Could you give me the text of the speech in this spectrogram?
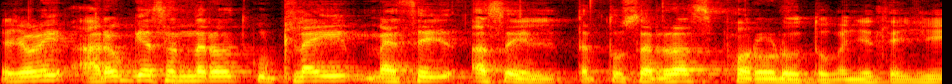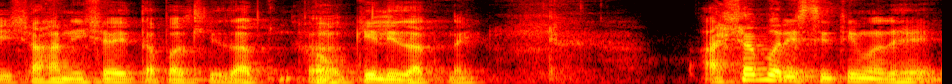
त्याच्यामुळे आरोग्यासंदर्भात कुठलाही मेसेज असेल तर तो सर्रास फॉरवर्ड होतो. म्हणजे त्याची शहानिशाही तपासली जात अ, केली जात नाही. अशा परिस्थितीमध्ये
